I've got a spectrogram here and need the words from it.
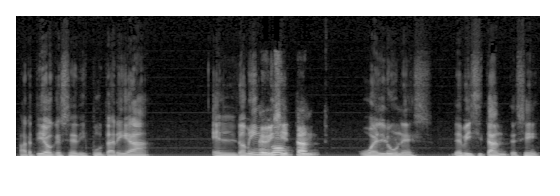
Partido que se disputaría el domingo De visitante. o el lunes. De visitante, sí.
